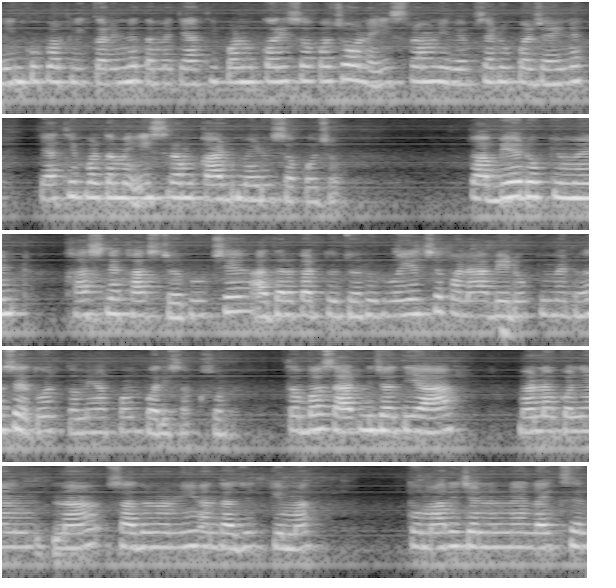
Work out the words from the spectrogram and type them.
લિંક ઉપર ક્લિક કરીને તમે ત્યાંથી પણ કરી શકો છો અને ઈ શ્રમની વેબસાઇટ ઉપર જઈને ત્યાંથી પણ તમે ઈ શ્રમ કાર્ડ મેળવી શકો છો. તો આ બે ડોક્યુમેન્ટ ખાસ ને ખાસ જરૂર છે. આધાર કાર્ડ તો જરૂર હોય જ છે, પણ આ બે ડોક્યુમેન્ટ હશે તો જ તમે આ ફોર્મ ભરી શકશો. તો બસ આટલી જ હતી આ માનવ કલ્યાણના સાધનોની અંદાજિત કિંમત. તો મારી ચેનલને લાઇક શેર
